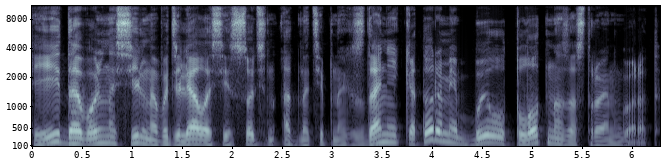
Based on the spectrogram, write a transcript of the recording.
и довольно сильно выделялось из сотен однотипных зданий, которыми был плотно застроен город.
